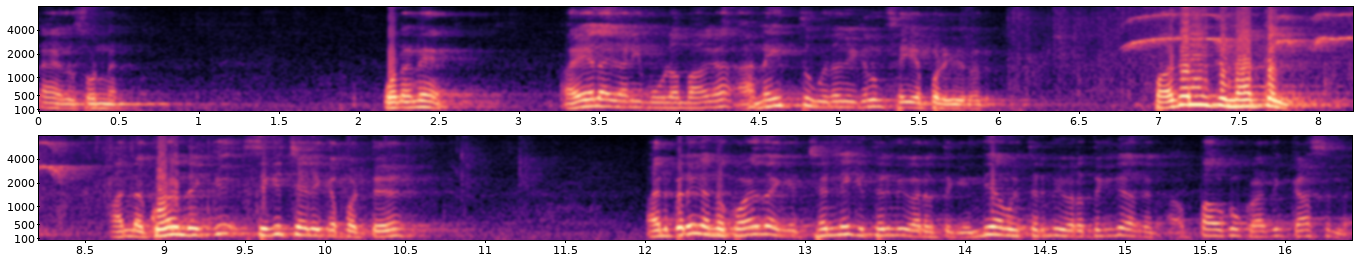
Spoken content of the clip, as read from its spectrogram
நான் இதை சொன்னேன். உடனே அயலக அணி மூலமாக அனைத்து உதவிகளும் செய்யப்படுகிறது. பதினெட்டு நாட்கள் அந்த குழந்தைக்கு சிகிச்சை அளிக்கப்பட்டு அதன் பிறகு அந்த குழந்தை இங்கே சென்னைக்கு திரும்பி வர்றதுக்கு இந்தியாவுக்கு திரும்பி வர்றதுக்கு அந்த அப்பாவுக்கும் குழந்தைக்கு காசு இல்லை.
